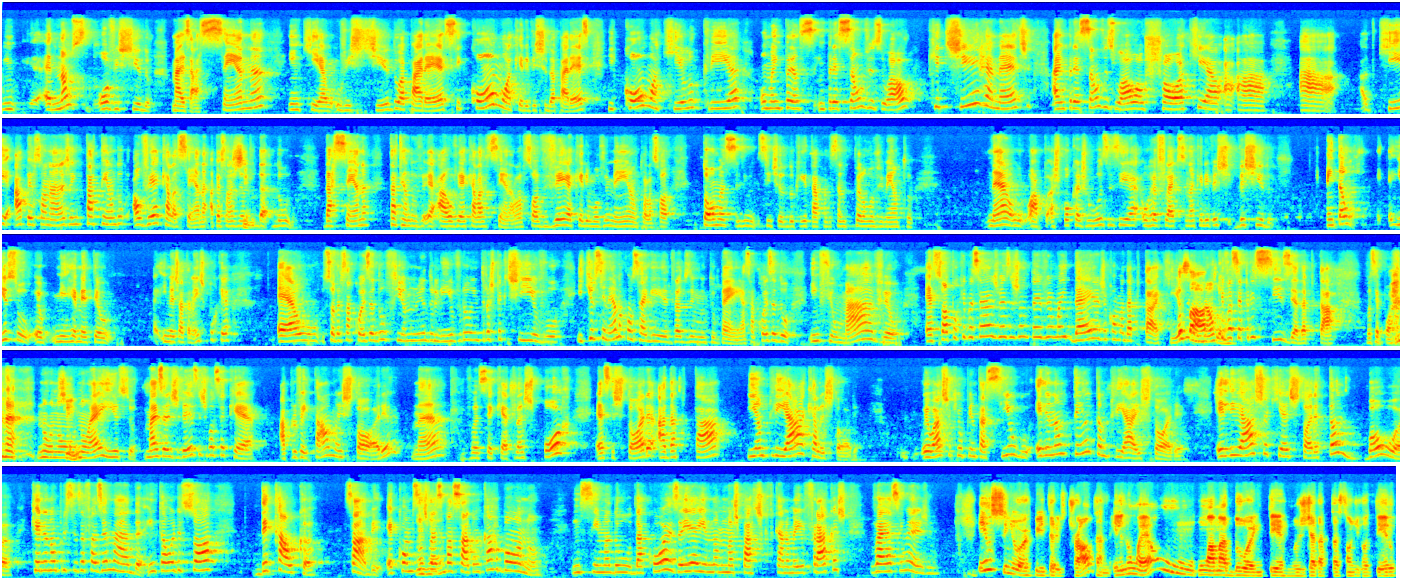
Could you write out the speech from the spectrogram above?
é não o vestido, mas a cena em que é o vestido aparece, como aquele vestido aparece e como aquilo cria uma impress- impressão visual que te remete à impressão visual, ao choque, a, a- a- a- a- que a personagem está tendo ao ver aquela cena, a personagem Sim. dentro da, do- da cena está tendo ao ver aquela cena, ela só vê aquele movimento, ela só toma sen- sentido do que está acontecendo pelo movimento, né? O- a- as poucas luzes e a- o reflexo naquele vesti- vestido. Então, isso eu, me remeteu imediatamente porque é o, sobre essa coisa do filme, do livro introspectivo, e que o cinema consegue traduzir muito bem. Essa coisa do infilmável é só porque você, às vezes, não teve uma ideia de como adaptar aquilo, Exato. não que você precise adaptar. Você pode, né? Não, não, Sim. não é isso. Mas, às vezes, você quer aproveitar uma história, né? Você quer transpor essa história, adaptar e ampliar aquela história eu acho que o Pintacilgo ele não tenta ampliar a história. Ele acha que a história é tão boa que ele não precisa fazer nada. Então ele só decalca, sabe? É como se Uhum. tivesse passado um carbono em cima do, da coisa e aí nas partes que ficaram meio fracas vai assim mesmo. E o senhor Peter Troughton, ele não é um, um amador em termos de adaptação de roteiro,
